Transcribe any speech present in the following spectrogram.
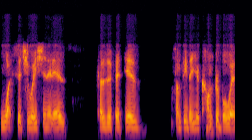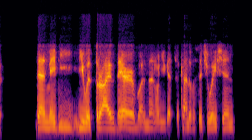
what situation it is. Because if it is something that you're comfortable with, then maybe you would thrive there. But then when you get to kind of a situation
